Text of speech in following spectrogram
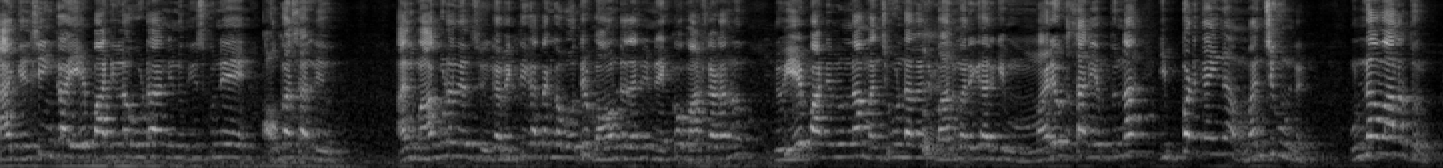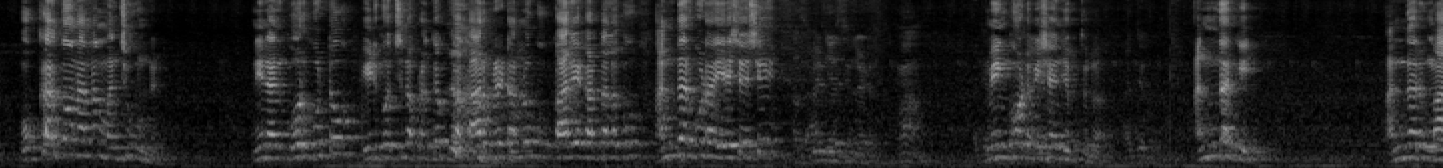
నాకు తెలిసి ఇంకా ఏ పార్టీలో కూడా నిన్ను తీసుకునే అవకాశాలు లేవు. అది మాకు కూడా తెలుసు. ఇక వ్యక్తిగతంగా పోతే బాగుంటుందని నేను ఎక్కువ మాట్లాడాను. నువ్వు ఏ పార్టీలో ఉన్నా మంచిగా ఉండాలని బాలమరి గారికి మరొకసారి చెప్తున్నా ఇప్పటికైనా మంచిగా ఉండండి. ఉన్న వాళ్ళతో ఒక్కరితోనన్నా మంచిగా ఉండండి. నేను ఆయన కోరుకుంటూ వీడికి వచ్చిన ప్రతి ఒక్క కార్పొరేటర్లకు కార్యకర్తలకు అందరు కూడా వేసేసి మీ ఇంకోటి విషయం చెప్తున్నాను అందరికీ అందరు మా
